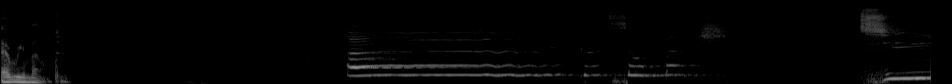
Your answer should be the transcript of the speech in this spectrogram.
every mountain. I've got so much to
